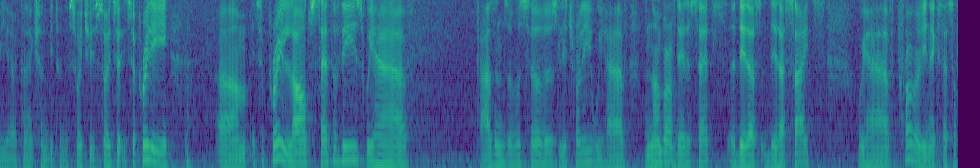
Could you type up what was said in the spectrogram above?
the uh, connection between the switches. So it's a, it's a pretty um, it's a pretty large set of these. We have thousands of servers, literally. We have a number of data sets, uh, data, data sites. We have probably in excess of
